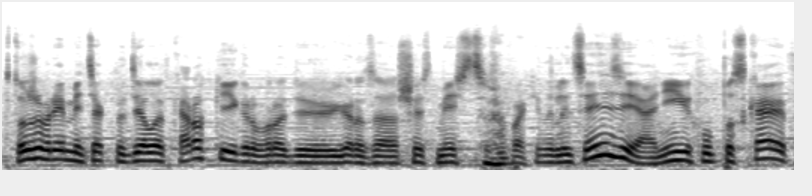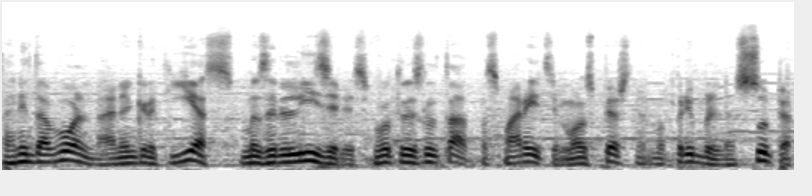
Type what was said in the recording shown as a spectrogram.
В то же время те, кто делает короткие игры, вроде игр за 6 месяцев и покинули лицензии, они их выпускают, они довольны. Они говорят, yes, мы зарелизились, вот результат, посмотрите, мы успешны, мы прибыльны, супер.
